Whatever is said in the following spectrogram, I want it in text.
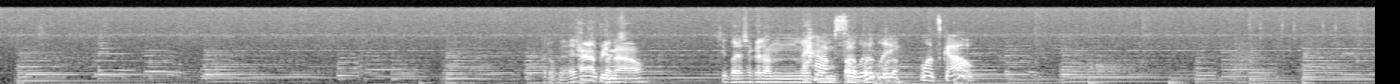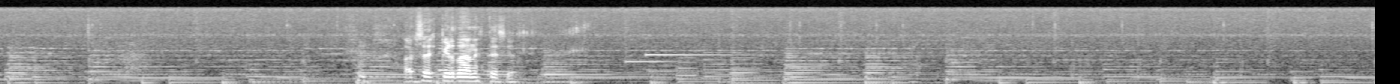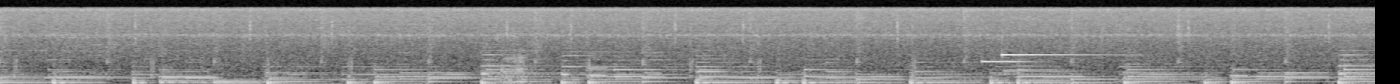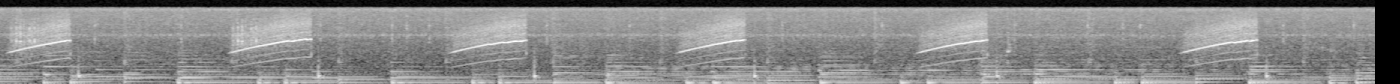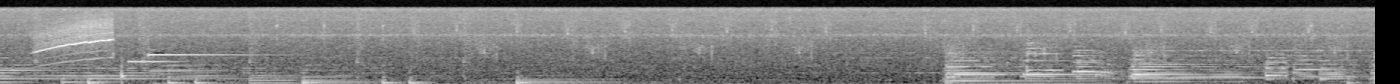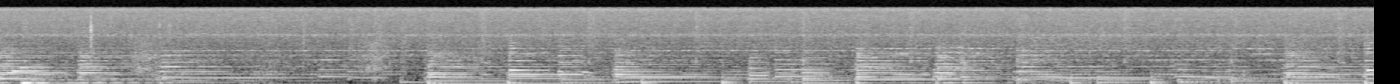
¿Pero qué es? Happy now? sí parece que le han metido un palo por el Absolutely. culo. Let's go. A ver se despierta de anestesia.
